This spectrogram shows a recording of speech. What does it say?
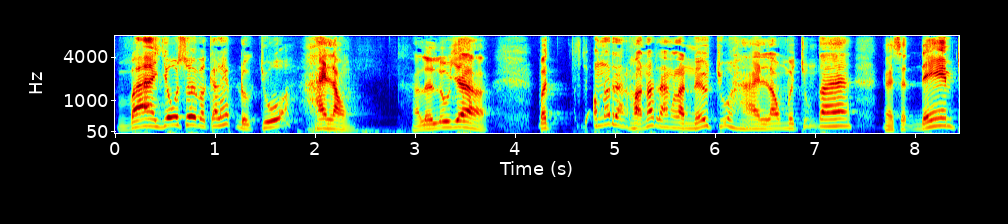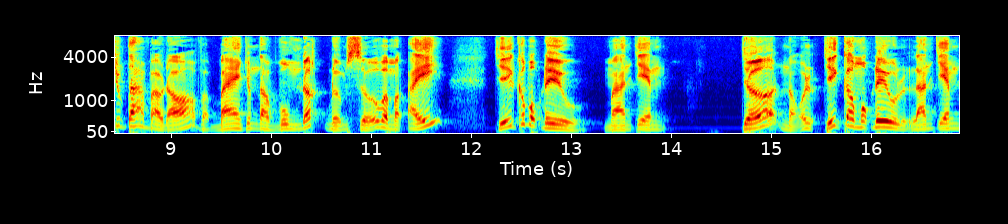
Và Joshua và Caleb được Chúa hài lòng. Hallelujah. Và ông nói rằng họ nói rằng là nếu Chúa hài lòng với chúng ta, Ngài sẽ đem chúng ta vào đó và ban chúng ta vùng đất đượm sữa và mật ấy. Chỉ có một điều mà anh chị em chớ nổi chỉ cần một điều là anh chị em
